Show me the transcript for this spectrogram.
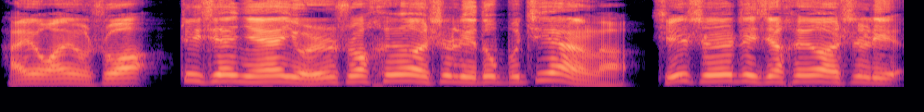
还有网友说，这些年有人说黑恶势力都不见了，其实这些黑恶势力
